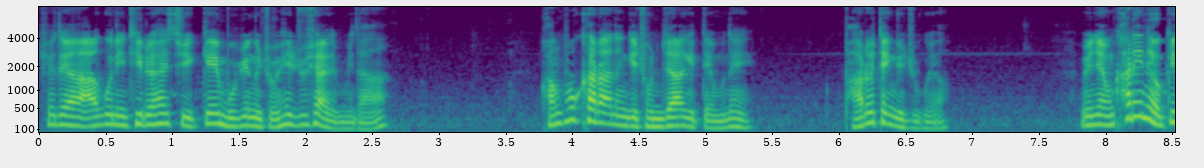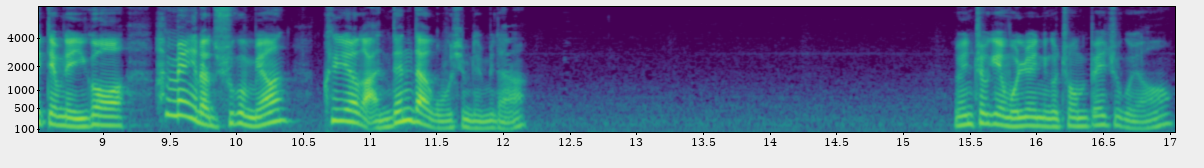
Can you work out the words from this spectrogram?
최대한 아군이 딜을 할 수 있게 무빙을 좀 해주셔야 됩니다. 광폭카라는 게 존재하기 때문에 바로 땡겨주고요. 왜냐하면 카린이 없기 때문에 이거 한 명이라도 죽으면 클리어가 안 된다고 보시면 됩니다. 왼쪽에 몰려있는 거좀 빼주고요.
